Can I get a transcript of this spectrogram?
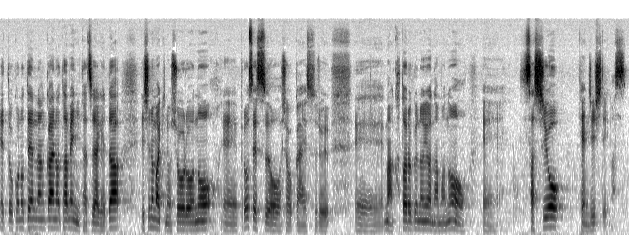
えっと、この展覧会のために立ち上げた石巻の鐘楼の、えー、プロセスを紹介する、えーまあ、カタログのようなものを、えー、冊子を展示しています、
